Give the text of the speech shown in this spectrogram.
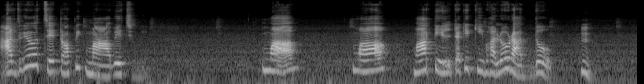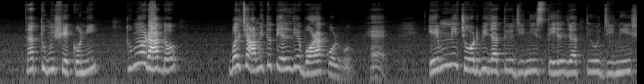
আজকে হচ্ছে টপিক মা বেচুনি। মা মা মা তেলটাকে কি ভালো রাঁধতো? হুম। তা তুমি শেখনি তুমিও রাঁধো। বলছে, আমি তো তেল দিয়ে বড়া করব। হ্যাঁ। এমনি চর্বি জাতীয় জিনিস, তেল জাতীয় জিনিস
